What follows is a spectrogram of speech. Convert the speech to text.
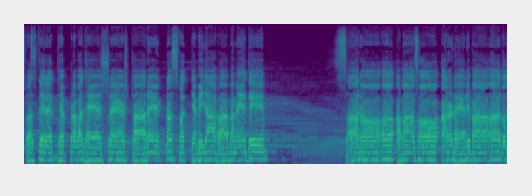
स्वस्तिरिध्यप्रवधे श्रेष्ठारेक्णस्वत्यभिजा भावमेति सा नो अमासो अर्णे निपातु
